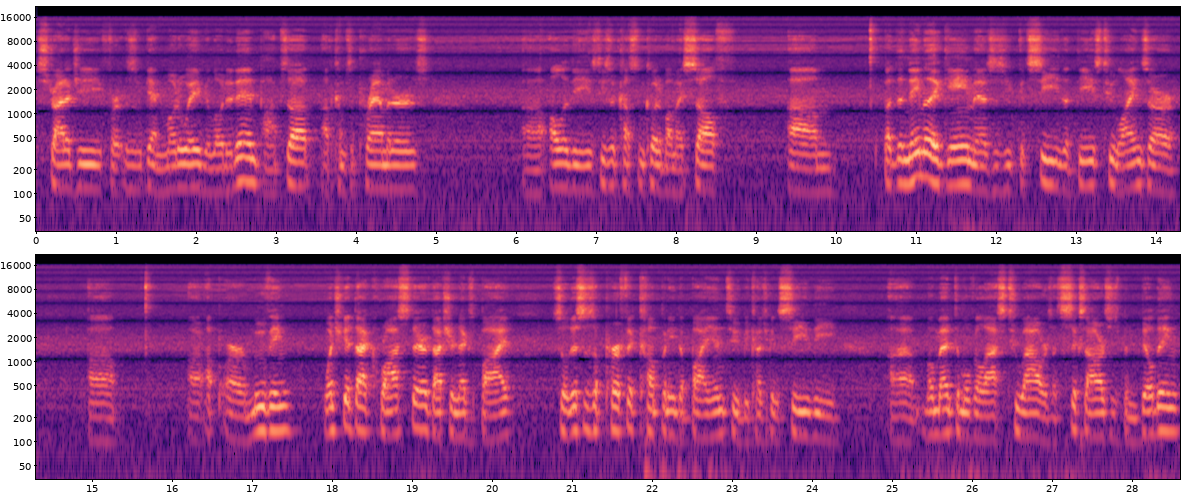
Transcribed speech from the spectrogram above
strategy for this is again MotiveWave. You load it in, pops up, up comes the parameters. Uh, all of these, these are custom coded by myself. Um, but the name of the game is, as you can see, that these two lines are uh, are, up, are moving. Once you get that cross there, that's your next buy. So this is a perfect company to buy into because you can see the uh, momentum over the last two hours. That six hours has been building,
